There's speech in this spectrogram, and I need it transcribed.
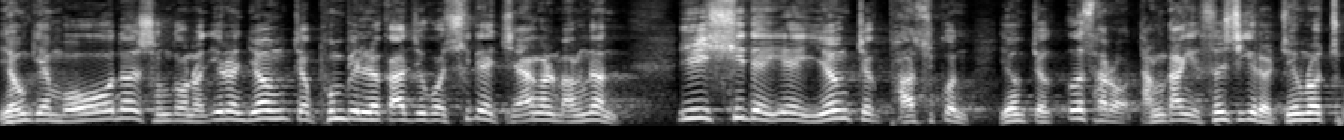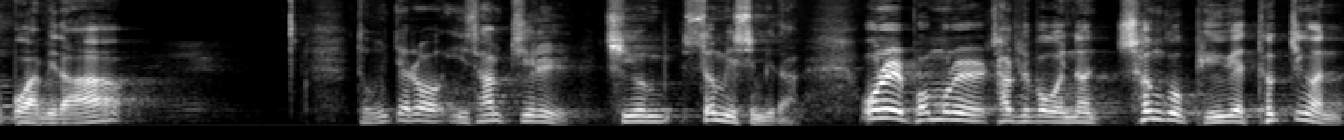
영계 모든 성도는 이런 영적 분별을 가지고 시대 재앙을 막는 이 시대의 영적 파수꾼, 영적 의사로 당당히 서시기를 주님으로 축복합니다. 두 번째로 237 치유 서밋입니다. 오늘 본문을 살펴보고 있는 천국 비유의 특징은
